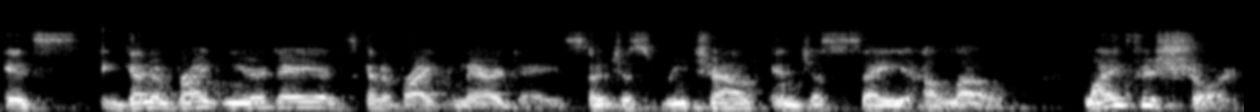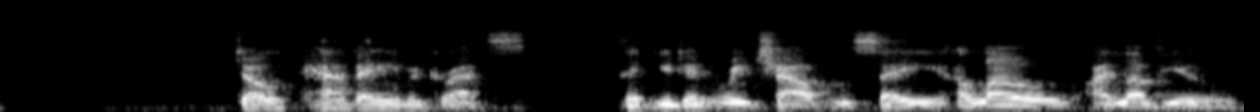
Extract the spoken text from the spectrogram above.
it's going to brighten your day and it's going to brighten their day. So just reach out and just say hello. Life is short. Don't have any regrets that you didn't reach out and say hello, I love you,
